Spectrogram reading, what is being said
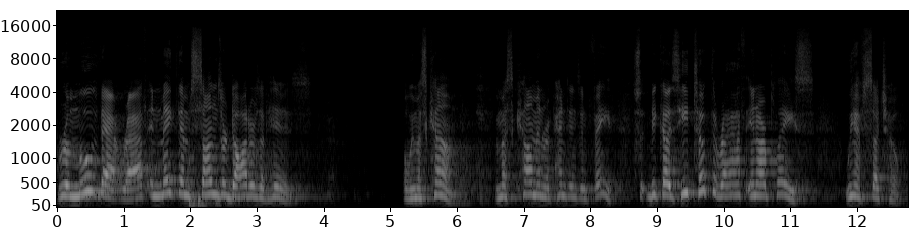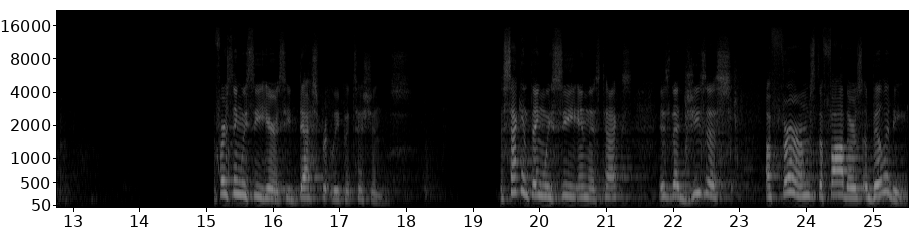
remove that wrath, and make them sons or daughters of his. But we must come. We must come in repentance and faith so, because he took the wrath in our place. We have such hope. The first thing we see here is he desperately petitions. The second thing we see in this text is that Jesus affirms the Father's ability.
